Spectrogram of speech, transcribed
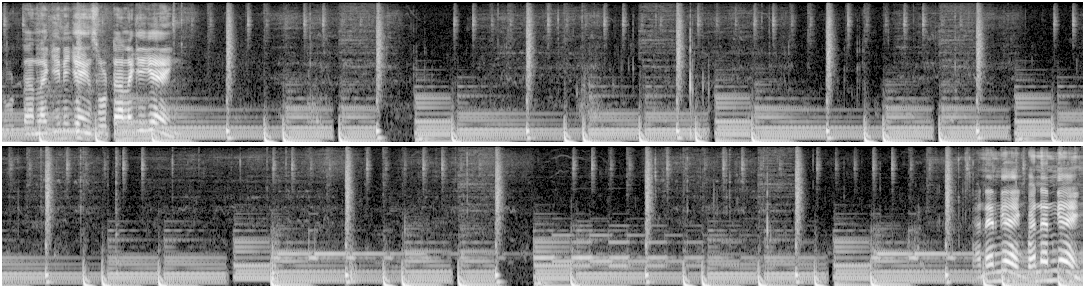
Sultan lagi nih geng, Sultan lagi geng. Panen geng, panen geng.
